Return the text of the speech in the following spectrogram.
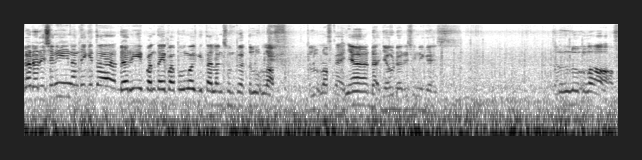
Nah dari sini nanti kita dari Pantai Papuma kita langsung ke Teluk Love. Teluk Love kayaknya tidak jauh dari sini guys. Teluk Love.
